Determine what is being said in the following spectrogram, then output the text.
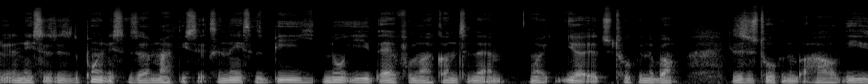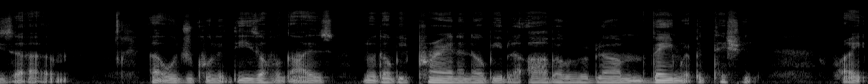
and this is, is the point, this is uh, Matthew 6 and 8, it says, Be not ye therefore like unto them, right? Yeah, it's talking about, this is talking about how these, um, uh, what do you call it, these other guys, You know, they'll be praying and they'll be blah, ah, blah, blah, blah, blah, vain repetition, right?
